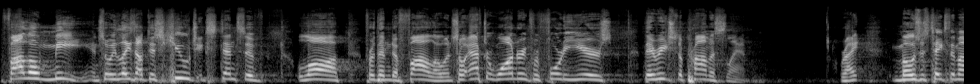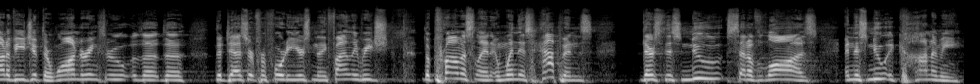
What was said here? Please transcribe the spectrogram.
Follow me. And so he lays out this huge, extensive law for them to follow. And so after wandering for 40 years, they reach the promised land. Right? Moses takes them out of Egypt. They're wandering through the, the, the desert for 40 years, and they finally reach the promised land. And when this happens, there's this new set of laws and this new economy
